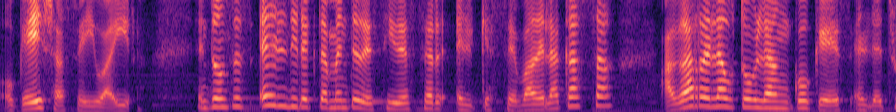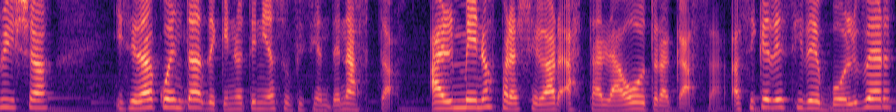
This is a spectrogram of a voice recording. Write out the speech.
o que ella se iba a ir. Entonces él directamente decide ser el que se va de la casa, agarra el auto blanco, que es el de Trisha, y se da cuenta de que no tenía suficiente nafta, al menos para llegar hasta la otra casa. Así que decide volver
